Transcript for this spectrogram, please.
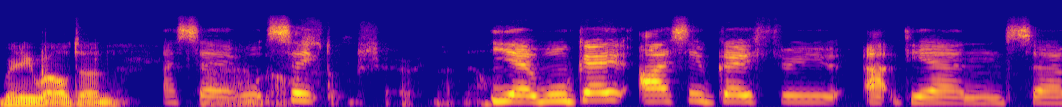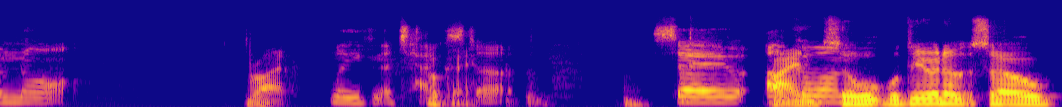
really well done. I say, Um, well, so stop that now. yeah, we'll go. I say go through at the end, so I'm not Right. leaving the text Okay. up. So I'll Fine. go on. So we'll do another. So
